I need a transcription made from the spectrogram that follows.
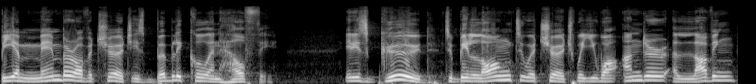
be a member of a church, is biblical and healthy. It is good to belong to a church where you are under a loving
